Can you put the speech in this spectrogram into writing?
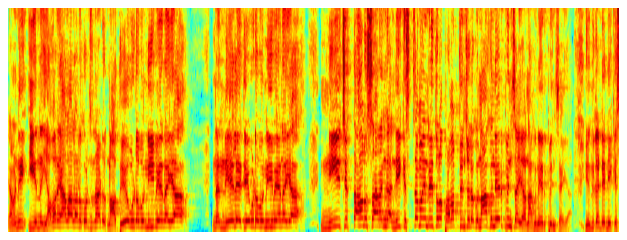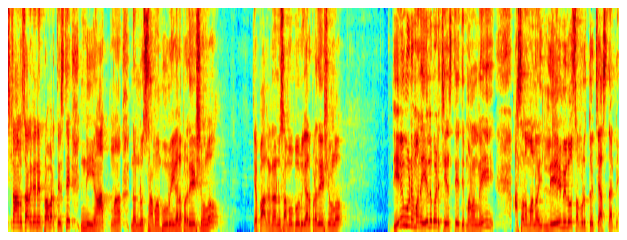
ఏమండి? ఈయన ఎవరు ఏలాలనుకుంటున్నాడు? నా దేవుడవు నీవేనయ్యా. నన్ను దేవుడవు నీవేనయ్యా. నీ చిత్తానుసారంగా నీకు ఇష్టమైన రీతిలో ప్రవర్తించుటకు నాకు నేర్పించయ్యా నాకు నేర్పించయ్యా. ఎందుకంటే నీకు ఇష్టానుసారంగా నేను ప్రవర్తిస్తే నీ ఆత్మ నన్ను సమభూమి గల ప్రదేశంలో చెప్పాలి నన్ను సమభూమి గల ప్రదేశంలో. దేవుడు మన ఏలుబడి చేస్తే ఇది మనల్ని అసలు మనం లేమిలో సమృద్ధి వచ్చేస్తుందండి.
